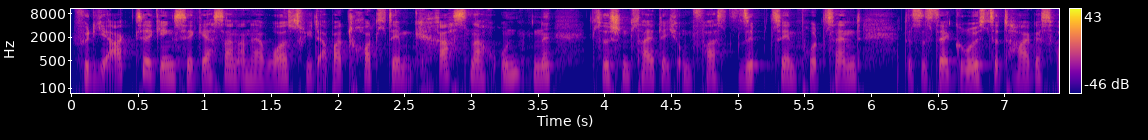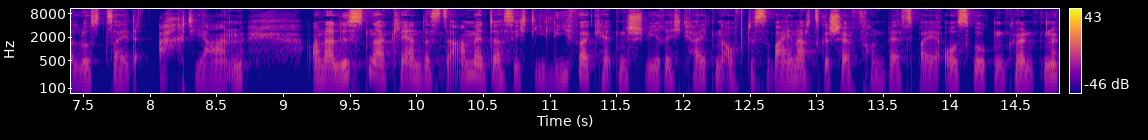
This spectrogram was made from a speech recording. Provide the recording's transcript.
Für die Aktie ging es hier gestern an der Wall Street aber trotzdem krass nach unten, zwischenzeitlich um fast 17 Prozent. Das ist der größte Tagesverlust seit acht Jahren. Analysten erklären das damit, dass sich die Lieferketten-Schwierigkeiten auf das Weihnachtsgeschäft von Best Buy auswirken könnten.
